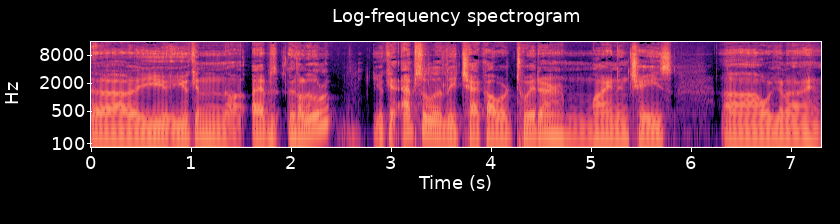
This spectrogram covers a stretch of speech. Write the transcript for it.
uh, you you can uh, you can absolutely check our Twitter, mine and Chase. Uh, we're gonna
